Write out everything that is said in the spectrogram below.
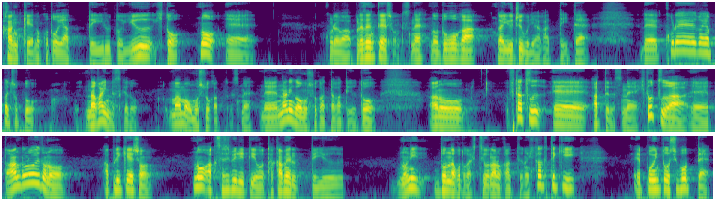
関係のことをやっているという人の、えーこれはプレゼンテーションですね、の動画が YouTube に上がっていて、で、これがやっぱりちょっと長いんですけど、まあまあ面白かったですね。で、何が面白かったかというと、あの、二つ、えー、あってですね、一つは、えっ、と、Android のアプリケーションのアクセシビリティを高めるっていうのに、どんなことが必要なのかっていうのを比較的、ポイントを絞って、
